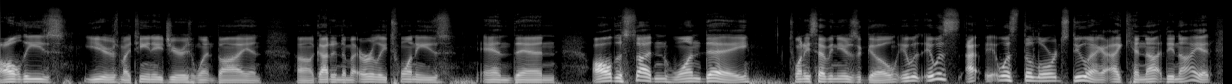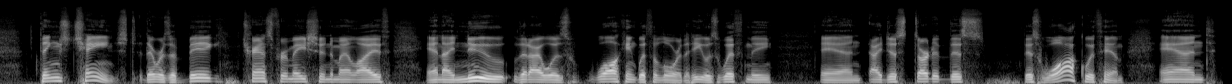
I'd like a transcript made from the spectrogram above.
all these years, my teenage years went by and uh, got into my early 20s, and then all of a sudden, one day, 27 years ago, it was it was it was the Lord's doing. I, I cannot deny it. Things changed. There was a big transformation in my life, and I knew that I was walking with the Lord, that He was with me, and I just started this this walk with Him, and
